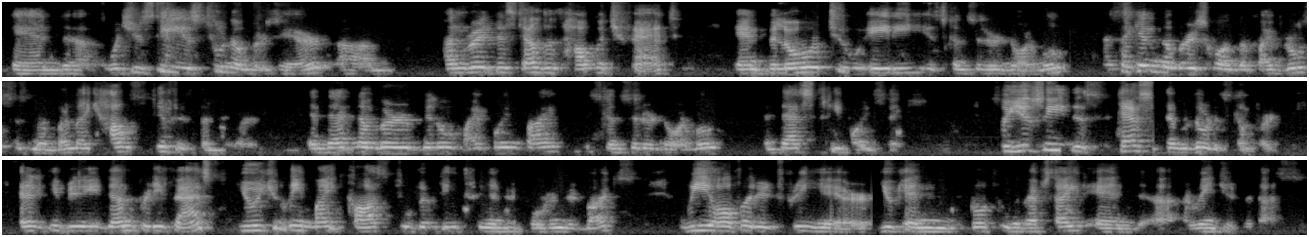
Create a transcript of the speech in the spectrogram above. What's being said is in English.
and uh, what you see is two numbers here. Um, 100, this tells us how much fat, and below 280 is considered normal. The second number is called the fibrosis number, like how stiff is the liver. And that number below 5.5 is considered normal, and that's 3.6. So you see this test, there was no discomfort. And it can be done pretty fast. Usually might cost 250, 300, 400 bucks. We offer it free here. You can go through the website and uh, arrange it with us.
